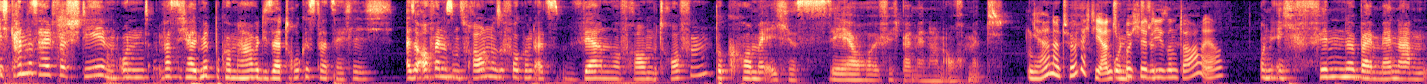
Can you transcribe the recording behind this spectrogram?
Ich kann das halt verstehen. Und was ich halt mitbekommen habe, dieser Druck ist tatsächlich. Also auch wenn es uns Frauen nur so vorkommt, als wären nur Frauen betroffen, bekomme ich es sehr häufig bei Männern auch mit. Ja, natürlich, die Ansprüche, Und- die sind da, ja. Und ich finde bei Männern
